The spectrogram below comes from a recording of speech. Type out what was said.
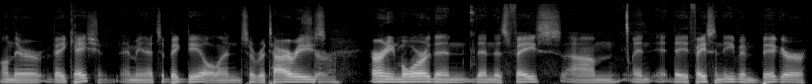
on their vacation. I mean, that's a big deal. And so retirees sure. earning more than than this face, um, and they face an even bigger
